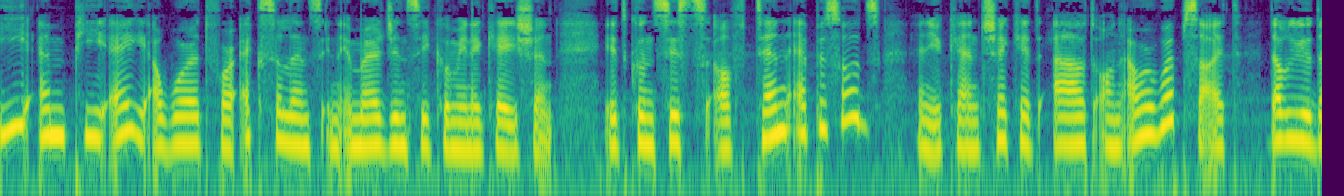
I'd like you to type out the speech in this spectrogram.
EMPA Award for Excellence in Emergency Communication. It consists of 10 episodes and you can check it out on our website www.sbs.com.au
